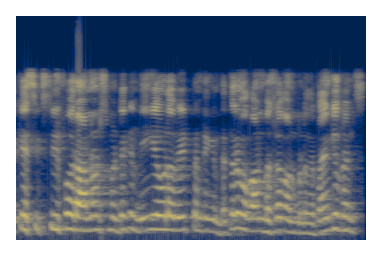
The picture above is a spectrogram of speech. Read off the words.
AK sixty four அனௌன்ஸ்மெண்ட்டுக்கு நீங்க எவ்வளவு வெயிட் பண்றீங்கன்றத நம்ம கான்பர்ஸ்ல கான் பண்ணுங்க. தேங்க்யூ ஃப்ரெண்ட்ஸ்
